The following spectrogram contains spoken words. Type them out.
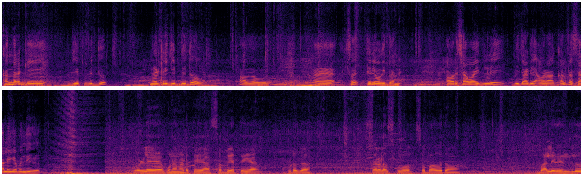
ಕಂದರಕ್ಕೆ ಜೀಪ್ ಬಿದ್ದು ಮಿಲಿಟ್ರಿ ಜೀಪ್ ಬಿದ್ದು ಅವನು ತಿರಿ ಹೋಗಿದ್ದಾನೆ. ಅವರ ಶವ ಇಲ್ಲಿ ಬಿಜಾಡಿ ಅವರ ಕಲಿತ ಶಾಲೆಗೆ ಬಂದಿದೆ. ಒಳ್ಳೆಯ ಗುಣನಡತೆಯ ಸಭ್ಯತೆಯ ಹುಡುಗ, ಸರಳ ಸ್ವಭಾವ ಸ್ವಭಾವದವ. ಬಾಲ್ಯದಿಂದಲೂ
